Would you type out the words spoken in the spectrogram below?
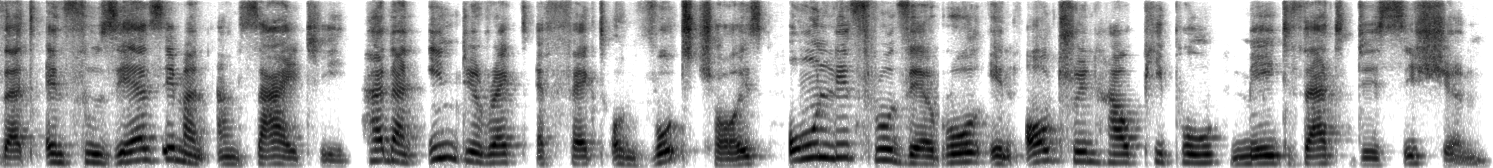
that enthusiasm and anxiety had an indirect effect on vote choice only through their role in altering how people made that decision.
